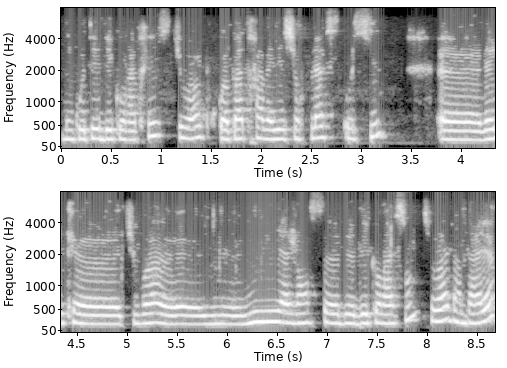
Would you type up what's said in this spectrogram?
mon côté décoratrice, tu vois, pourquoi pas travailler sur place aussi. avec, tu vois, une mini agence de décoration, tu vois, d'intérieur.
